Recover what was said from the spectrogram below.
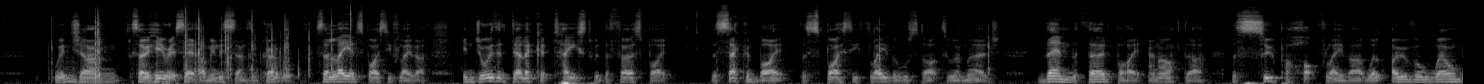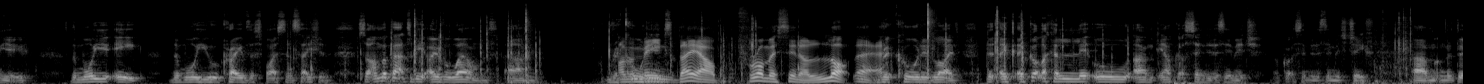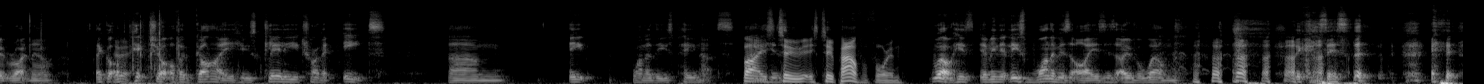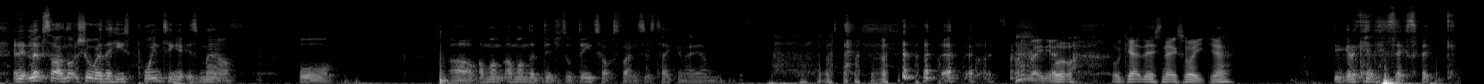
Which um, so here it says. I mean, this sounds incredible. It's a layered spicy flavour. Enjoy the delicate taste with the first bite. The second bite, the spicy flavour will start to emerge. Then the third bite, and after, the super hot flavour will overwhelm you. The more you eat, the more you will crave the spice sensation. So I'm about to be overwhelmed. Um, I mean, they are promising a lot there. recorded live. They- they- They've got like a little. Um, yeah, I've got to send you this image. I've got to send you this image, Chief. Um, I'm going to do it right now. They've got Do a it. picture of a guy who's clearly trying to eat, um, eat one of these peanuts. But it's his- too it's too powerful for him. Well, his. I mean, at least one of his eyes is overwhelmed because it's. and it looks like I'm not sure whether he's pointing at his mouth or. Oh, I'm on. I'm on the digital detox phone, so it's taken a um. it's great radio. We'll, we'll get this next week, yeah. You're gonna get this next week.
